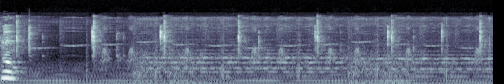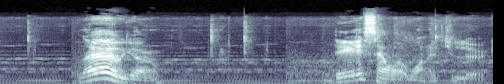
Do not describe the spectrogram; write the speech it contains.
No! There we go. There's how I want it to look.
